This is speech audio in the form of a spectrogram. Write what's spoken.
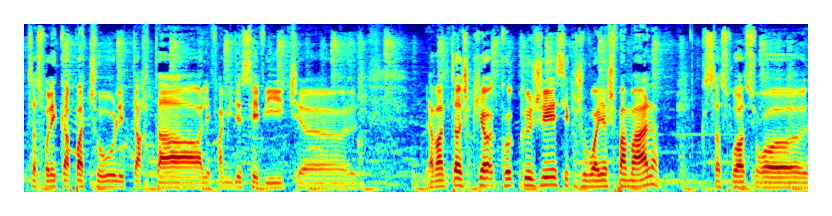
que ce soit les carpaccio, les tartares, les familles de ceviche. Euh. L'avantage que, j'ai, c'est que je voyage pas mal, que ce soit sur, euh,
